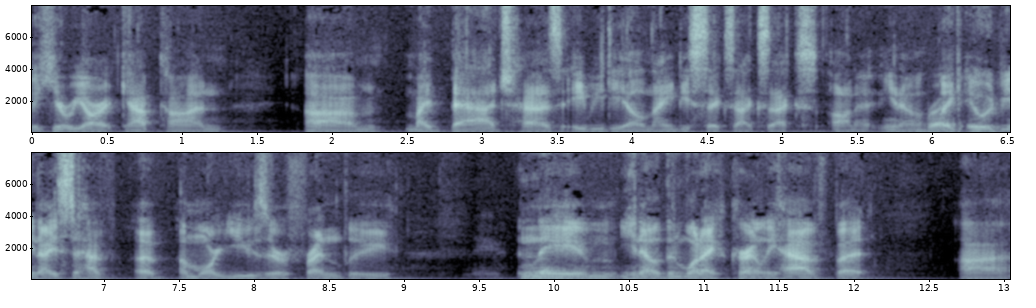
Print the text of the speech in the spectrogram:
here we are at CapCon. Um, my badge has ABDL 96XX on it. You know, Right. like it would be nice to have a, a more user friendly Right. name, you know, than what I currently have. But uh,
